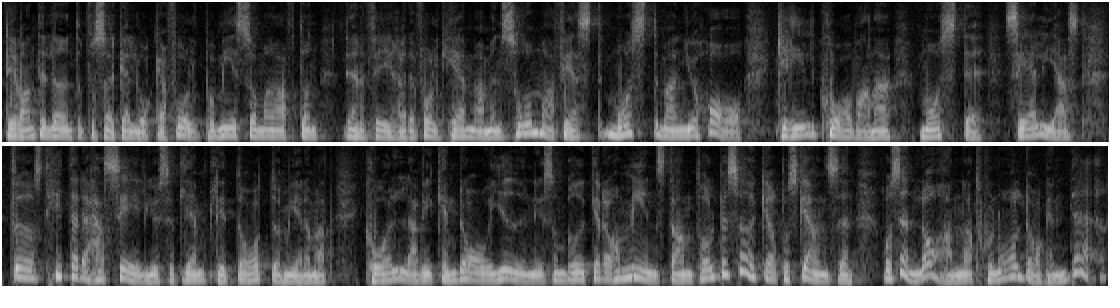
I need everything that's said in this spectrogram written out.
Det var inte lönt att försöka locka folk på midsommarafton, den firade folk hemma men sommarfest måste man ju ha. Grillkorvarna måste säljas. Först hittade Hazelius ett lämpligt datum genom att kolla vilken dag i juni som brukade ha minst antal besökare på Skansen och sen la han nationaldagen där.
